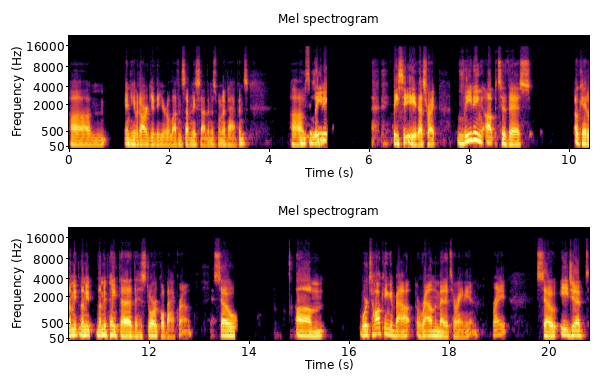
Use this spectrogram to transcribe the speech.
um, and he would argue the year 1177 is when it happens. Uh, BCE. Leading BCE, that's right. Leading up to this, okay, let me let me let me paint the the historical background. So, um, we're talking about around the Mediterranean, right? So Egypt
